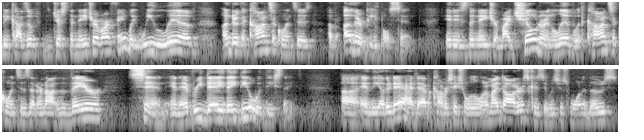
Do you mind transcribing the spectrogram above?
because of just the nature of our family. We live under the consequences of other people's sin. It is the nature. My children live with consequences that are not their sin, and every day they deal with these things. Uh, and the other day, I had to have a conversation with one of my daughters because it was just one of those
